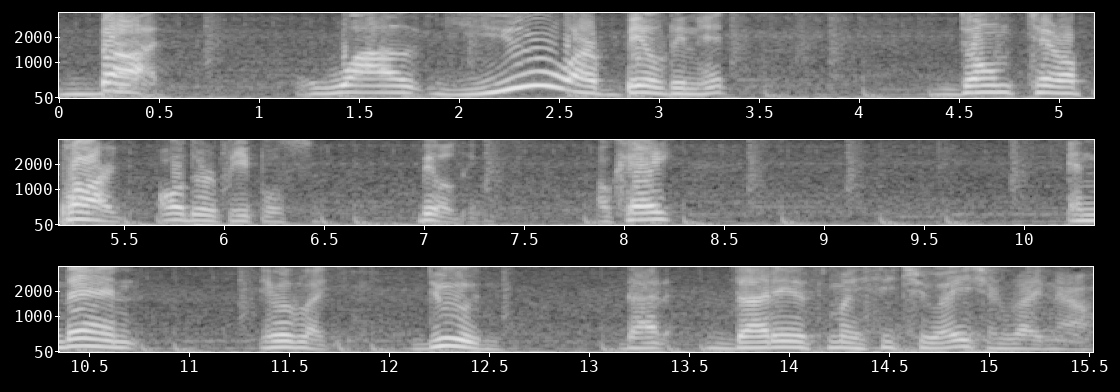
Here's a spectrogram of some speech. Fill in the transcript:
But while you are building it, don't tear apart other people's buildings. Okay? And then it was like, dude, that that is my situation right now.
